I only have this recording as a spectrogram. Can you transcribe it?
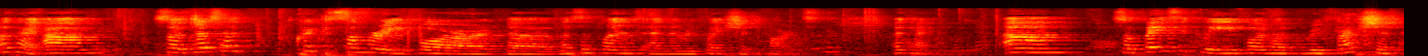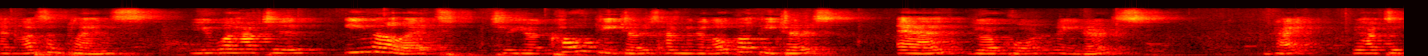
Okay, um, so just quick summary for the lesson plans and the reflection parts. Okay, um, so basically for the reflection and lesson plans, you will have to email it to your co-teachers, I mean the local teachers, and your coordinators. Okay? You have to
